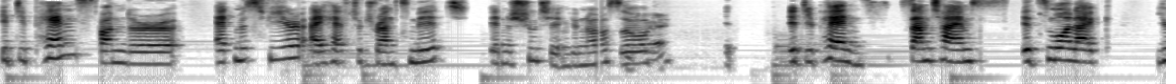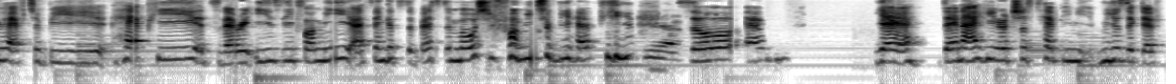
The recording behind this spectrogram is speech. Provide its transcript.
it depends on the atmosphere I have to transmit in a shooting, you know. So Okay. it depends. Sometimes it's more like you have to be happy. It's very easy for me. I think it's the best emotion for me to be happy. Yeah. So um, yeah, then I hear just happy music that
